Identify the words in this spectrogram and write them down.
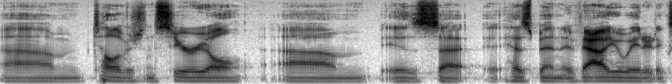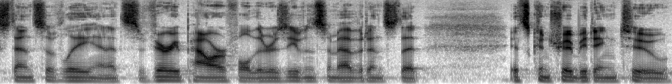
um, television serial, um, is, uh, has been evaluated extensively and it's very powerful. There is even some evidence that it's contributing to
